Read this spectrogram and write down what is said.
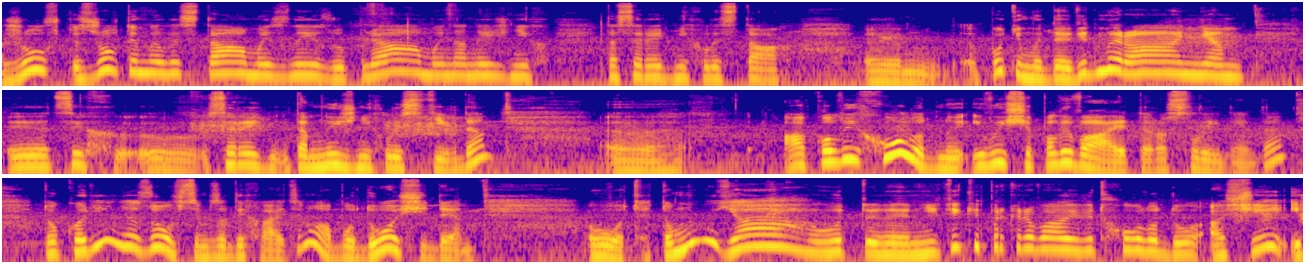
жовт, з жовтими листами знизу, плями на нижніх та середніх листах. Ем, Потім іде відмирання е, цих середніх там нижніх листів. Да? А коли холодно і ви ще поливаєте рослини, да, то коріння зовсім задихається, ну або дощ іде. От, тому я от, е, не тільки прикриваю від холоду, а ще і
